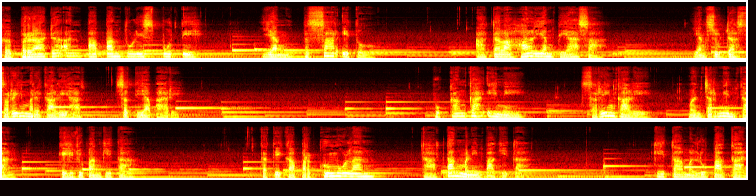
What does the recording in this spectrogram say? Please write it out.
keberadaan papan tulis putih yang besar itu adalah hal yang biasa yang sudah sering mereka lihat setiap hari. Bukankah ini sering kali mencerminkan kehidupan kita. Ketika pergumulan datang menimpa kita, kita melupakan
